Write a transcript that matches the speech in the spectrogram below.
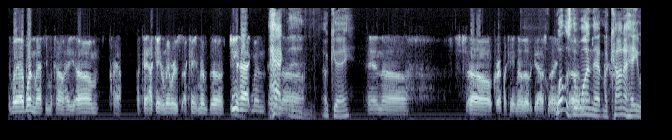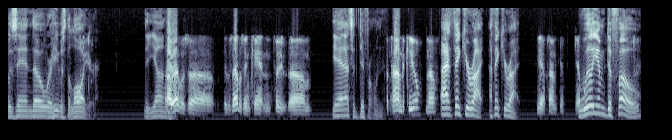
well, it wasn't Matthew McConaughey. Um, crap. I can't. I can't remember. His, I can't remember the Gene Hackman. And, Hackman. Uh, okay. and uh, oh crap, I can't remember the other guy's name. What was the Uh, one that McConaughey was in though, where he was the lawyer, the young? Oh, that was uh, it was that was in Canton too. Um, yeah, that's a different one. A Time to Kill? No, I think you're right. I think you're right. yeah, Time to Kill. Yep. William Dafoe.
